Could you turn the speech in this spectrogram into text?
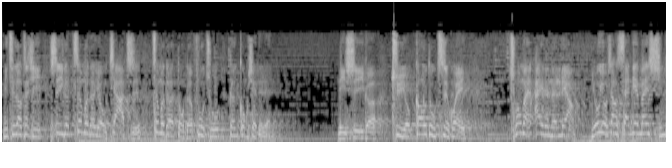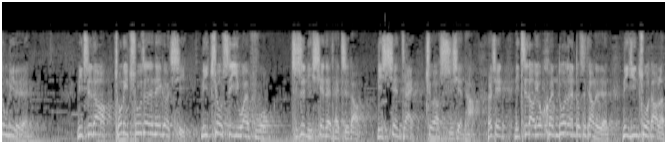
你知道自己是一个这么的有价值、这么的懂得付出跟贡献的人。你是一个具有高度智慧、充满爱的能量、拥有像闪电般行动力的人。你知道，从你出生的那刻起，你就是亿万富翁。只是你现在才知道，你现在就要实现它，而且你知道有很多的人都是这样的人，你已经做到了，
